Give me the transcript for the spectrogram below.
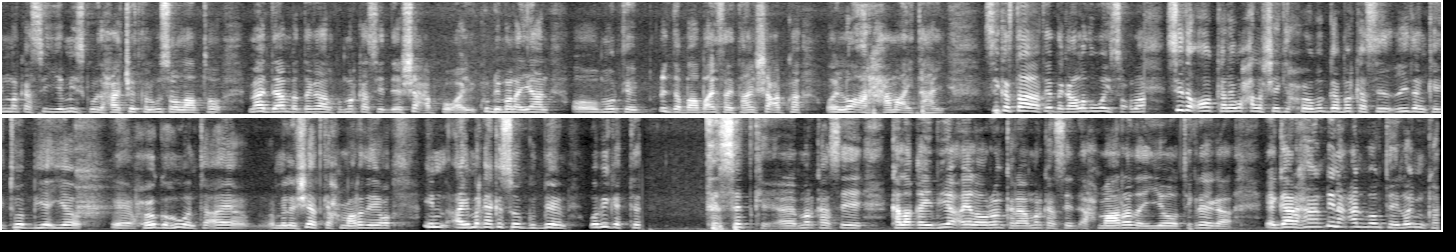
in markaasi iyo miiska wadaxaajoodka lagu soo laabto maadaama dagaalku markaasi dee shacabku ay ku dhimanayaan oo mogtay cidda baaba-ays ay tahay shacabka oo in loo arxamo ay tahay. Si kasta ahaatee dagaaladu way socdaan. Sida oo kale waxaa la sheegay xoogaga markaasi ciidanka etoobiya iyo xooga huwanta ah maleeshiyaadka axmaarada in ay markaa ka soo gudbeen webiga tasadka markaasi kala qaybiya ayaa la oran karaa markaasi axmaarada iyo tigreega. Gaar ahaan dhinacan moogtahay loo imika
